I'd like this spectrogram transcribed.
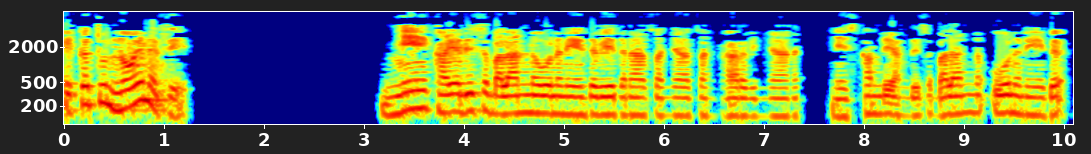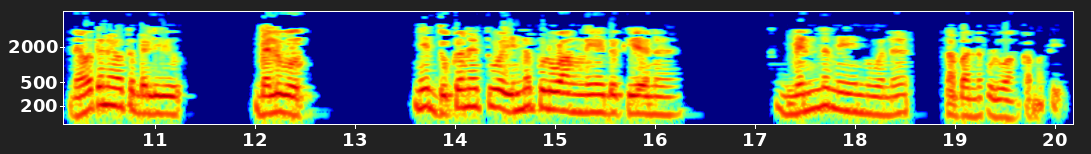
එකතු නොවනසේ මේ කය දෙස බලන්න ඕන නේද? වේදනා සංඥා සංඛාර විඥාන මේ ස්කන්ධයන් දෙස බලන්න ඕන නේද? නැවත නැවත බැලුවොත් මේ දුක නැතුව ඉන්න පුළුවන් නේද කියන මෙන්න මේ නුවණ ලබන්න පුළුවන්කම තියෙනවා.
